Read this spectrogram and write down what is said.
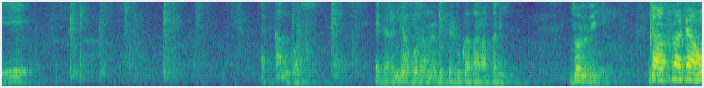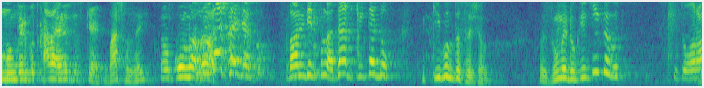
রে। এক কাম কর এটা নিয়ে ঘোরানোর ভিতরে ঢুকা তাড়াতাড়ি। জলদি। গাছ না কে মন্দির বুধ খারাপ হেরেছিস কে? বাসা যাই। ও, কোন বাসা? বাসায় যাব বন্দির পোলা যা ভিতরে ঢুক। কি বলতেছ সব রুমে ঢুকি? কি করব? তোরা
